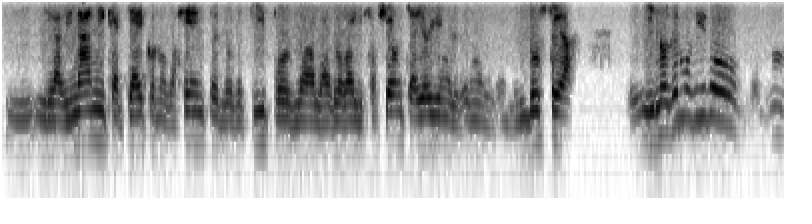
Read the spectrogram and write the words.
la dinámica que hay con los agentes, los equipos, la, globalización que hay hoy en, la industria. Y nos hemos ido mm,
